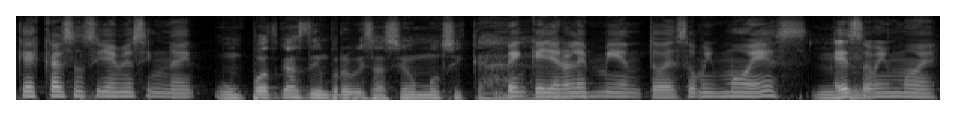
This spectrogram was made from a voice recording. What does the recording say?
qué es Calzoncillo Music Night. un podcast de improvisación musical. Ven que yo no les miento, eso mismo es. Eso mismo es.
